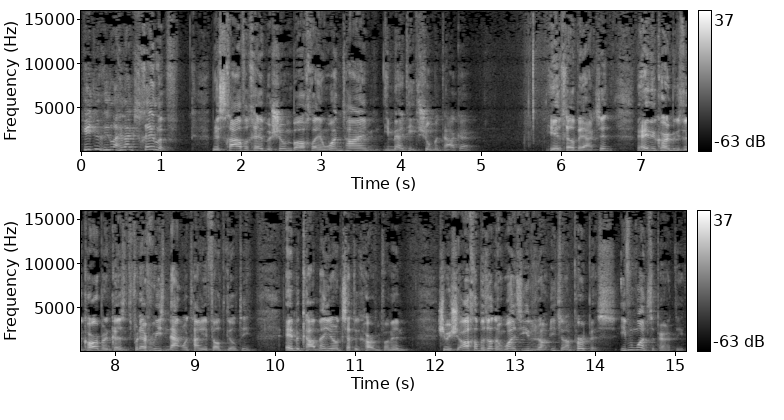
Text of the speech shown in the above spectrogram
he, he, he likes chelev. And one time he meant to eat shuman taka. He had chel by accident. The heavy carbon because the carbon because for whatever reason that one time he felt guilty. You don't accept the carbon from him. Once he eats it, on, it on purpose, even once apparently.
